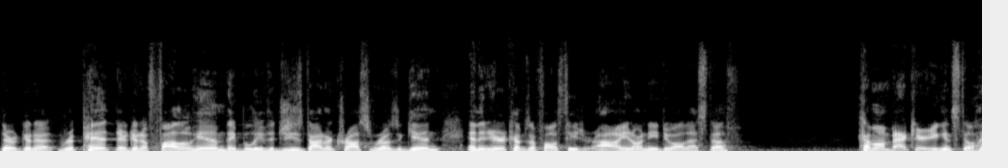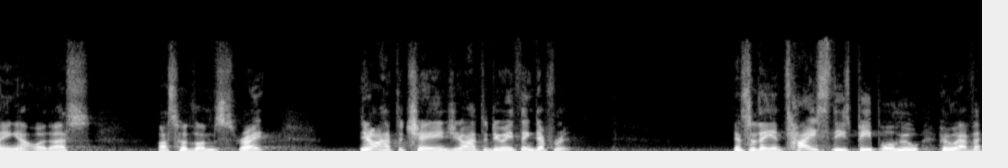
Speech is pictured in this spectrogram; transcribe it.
they're going to repent. They're going to follow him. They believe that Jesus died on the cross and rose again. And then here comes a false teacher. Oh, you don't need to do all that stuff. Come on back here. You can still hang out with us, us hoodlums, right? You don't have to change. You don't have to do anything different. And so they entice these people who, who have a,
